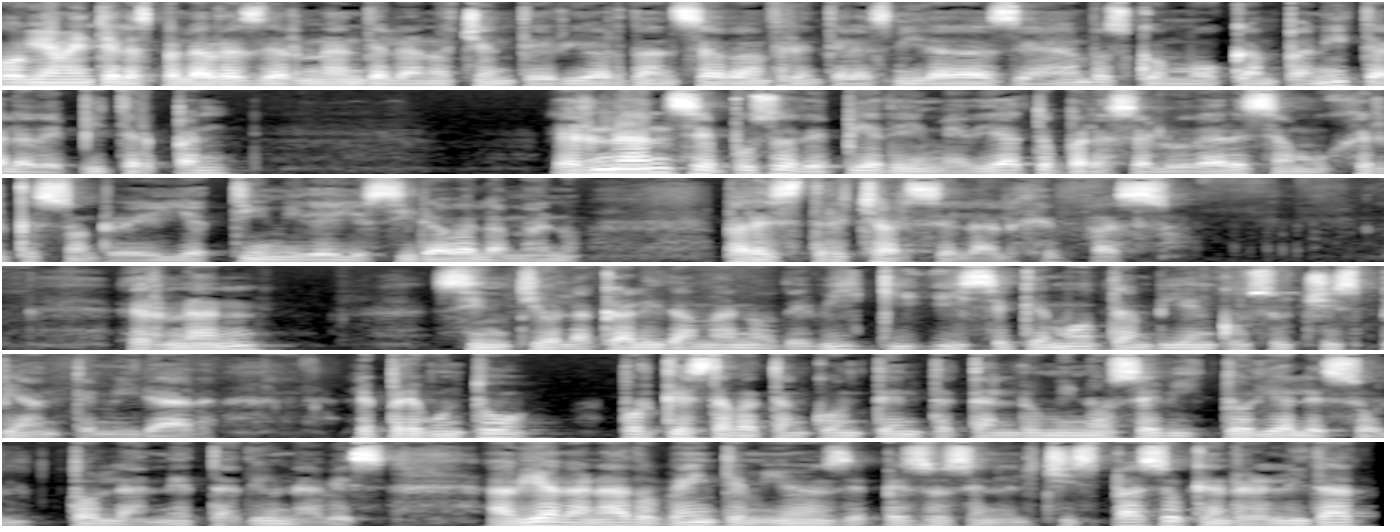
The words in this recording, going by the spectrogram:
Obviamente las palabras de Hernán de la noche anterior danzaban frente a las miradas de ambos como campanita la de Peter Pan. Hernán se puso de pie de inmediato para saludar a esa mujer que sonreía tímida y estiraba la mano para estrechársela al jefazo. Hernán sintió la cálida mano de Vicky y se quemó también con su chispeante mirada. Le preguntó por qué estaba tan contenta, tan luminosa y Victoria le soltó la neta de una vez. Había ganado 20 millones de pesos en el chispazo, que en realidad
